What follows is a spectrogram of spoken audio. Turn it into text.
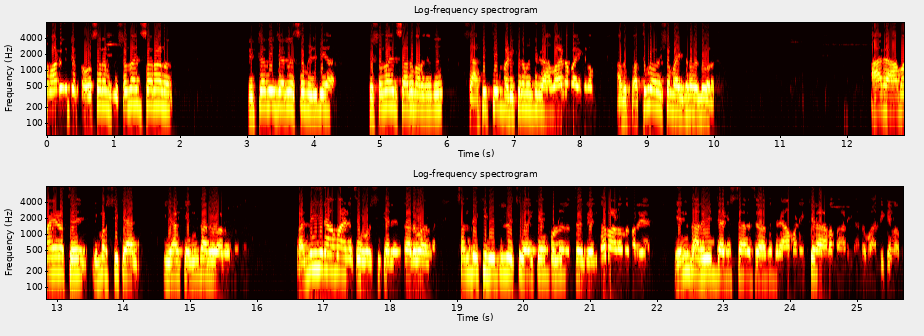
അവാർഡ് കിട്ടിയ പ്രൊഫസർ എം കൃഷ്ണനായർ സാറാണ്. ലിറ്റററി ജേർണലിസം എഴുതിയ കൃഷ്ണനായർ സാർ പറഞ്ഞത് സാഹിത്യം പഠിക്കണമെങ്കിൽ രാമായണം വായിക്കണം അത് പത്ത് പ്രാവശ്യം വായിക്കണം എന്ന് പറഞ്ഞു. ആ രാമായണത്തെ വിമർശിക്കാൻ ഇയാൾക്ക് എന്തറിവാണുള്ളത് വാൽമീകി രാമായണത്തെ വിമർശിക്കാൻ എന്തറിവാണ്? സന്ധ്യയ്ക്ക് വീട്ടിൽ വെച്ച് വായിക്കാൻ കൊള്ളുന്നത് ഗ്രന്ഥമാണെന്ന് പറയാൻ എന്തറിവിന്റെ അടിസ്ഥാനത്തിൽ അത് ബ്രാഹ്മണിക്കലാണെന്നാണ് ഇയാൾ വാദിക്കുന്നത്.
